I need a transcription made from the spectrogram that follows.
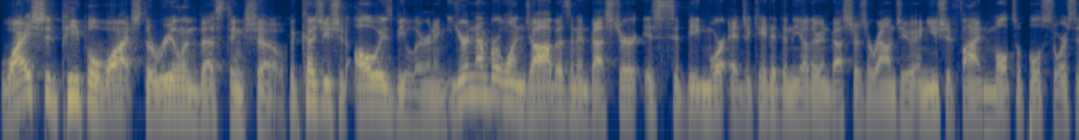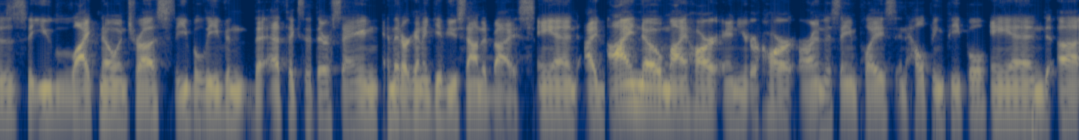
Why should people watch the Real Investing Show? Because you should always be learning. Your number one job as an investor is to be more educated than the other investors around you. And you should find multiple sources that you like, know, and trust, that you believe in the ethics that they're saying, and that are going to give you sound advice. And I, I know my heart and your heart are in the same place in helping people. And uh,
